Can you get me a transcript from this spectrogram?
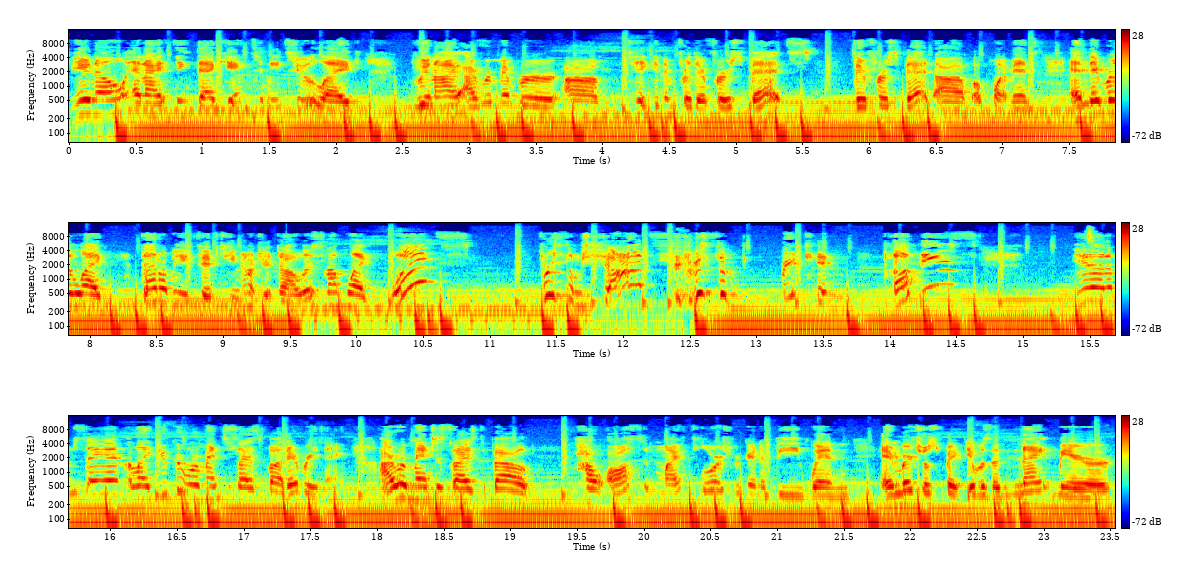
you know, and I think that came to me too. Like when I, I remember um, taking them for their first vets, their first vet um, appointments, and they were like, "That'll be fifteen hundred dollars," and I'm like, "What? for some shots? For some freaking puppies? You know what I'm saying? Like you can romanticize about everything. I romanticized about how awesome my floors were going to be when, in retrospect, it was a nightmare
